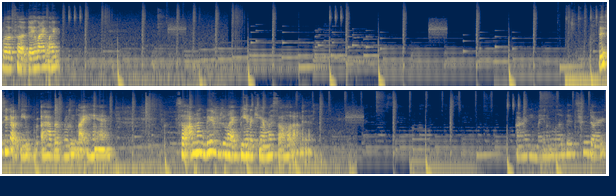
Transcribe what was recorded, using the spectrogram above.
Light bulb to a daylight light. This, you gotta be, have a really light hand. So I'm not gonna be able to like be in the camera, so hold on a minute. I already made them a little bit too dark.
